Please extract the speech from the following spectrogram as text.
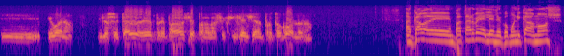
y, y bueno, y los estadios deben prepararse para las exigencias del protocolo, ¿no? Acaba de empatar Vélez, le comunicamos.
